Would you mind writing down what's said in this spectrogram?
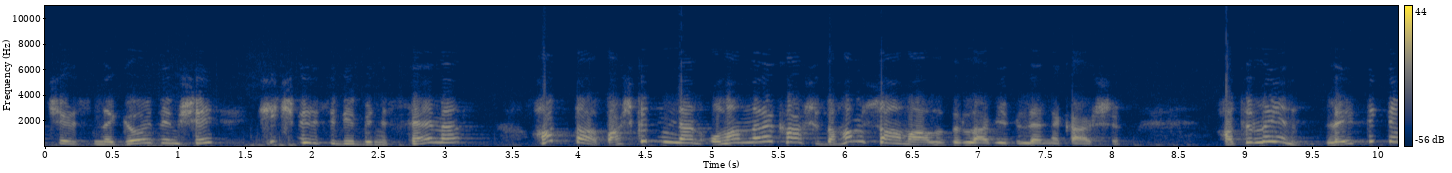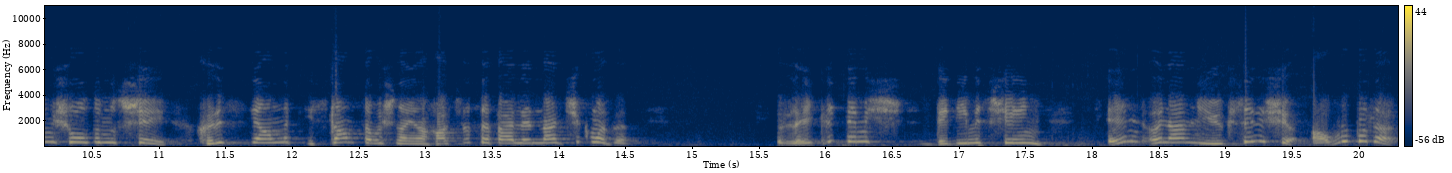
içerisinde gördüğüm şey hiçbirisi birbirini sevmez. Hatta başka dinden olanlara karşı daha müsamahalıdırlar birbirlerine karşı. Hatırlayın, laiklik demiş olduğumuz şey Hristiyanlık İslam savaşına yani Haçlı seferlerinden çıkmadı. Laiklik demiş dediğimiz şeyin en önemli yükselişi Avrupa'da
